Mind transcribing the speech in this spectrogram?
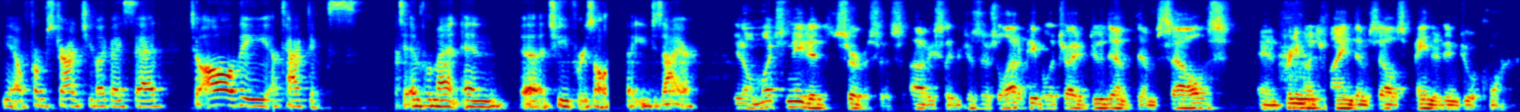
you know, from strategy, like I said, to all the tactics to implement and uh, achieve results that you desire. You know, much needed services, obviously, because there's a lot of people that try to do them themselves and pretty much find themselves painted into a corner.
